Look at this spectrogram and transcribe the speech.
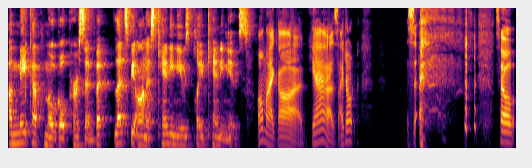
a makeup mogul person. But let's be honest, Kandy Muse played Kandy Muse. oh my god yes i don't so, so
